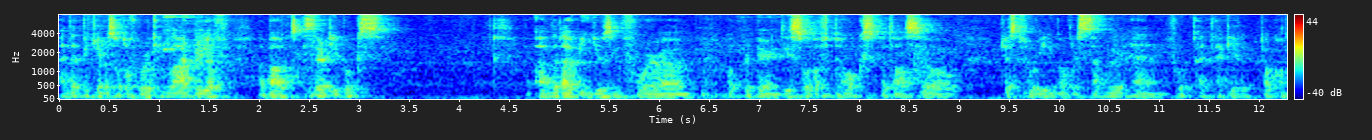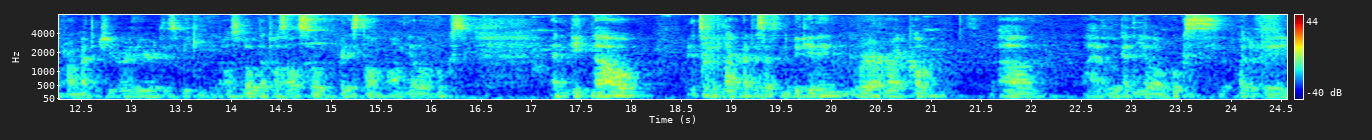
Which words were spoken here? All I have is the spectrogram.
And that became a sort of working library of about 30 books um, that I've been using for uh, well, preparing these sort of talks, but also just for reading over summer. And for, I, I gave a talk on dramaturgy earlier this week in, Oslo that was also based on, on yellow books. And indeed, now it's a bit like Mette said in the beginning, wherever I come, um, I have a look at the yellow books, whether they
